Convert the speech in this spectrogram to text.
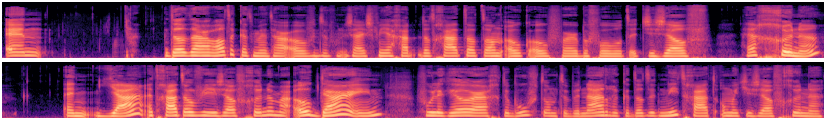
En dat, daar had ik het met haar over. Toen zei ze van, ja, gaat, dat gaat dat dan ook over bijvoorbeeld het jezelf hè, gunnen. En ja, het gaat over jezelf gunnen, maar ook daarin voel ik heel erg de behoefte om te benadrukken dat het niet gaat om het jezelf gunnen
